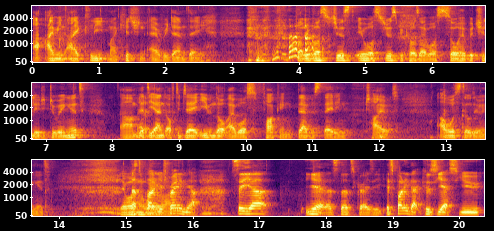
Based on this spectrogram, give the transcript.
I, I mean, I clean my kitchen every damn day. but it was just it was just because I was so habitually doing it. Um, yeah. At the end of the day, even though I was fucking devastating tired, I was still doing it. There was that's part of your training now. See, uh, yeah, that's that's crazy. It's funny that because yes, you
